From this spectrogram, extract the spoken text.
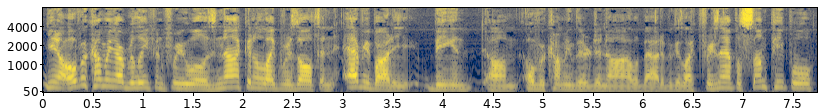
you know, overcoming our belief in free will is not going to like result in everybody being in, um, overcoming their denial about it. Because, like for example, some people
